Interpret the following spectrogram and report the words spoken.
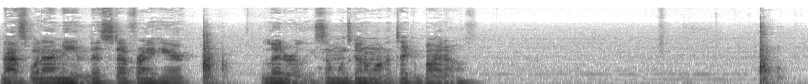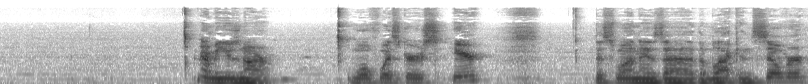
that's what I mean. This stuff right here, literally, someone's going to want to take a bite off. I'm going to be using our wolf whiskers here. This one is uh, the black and silver.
